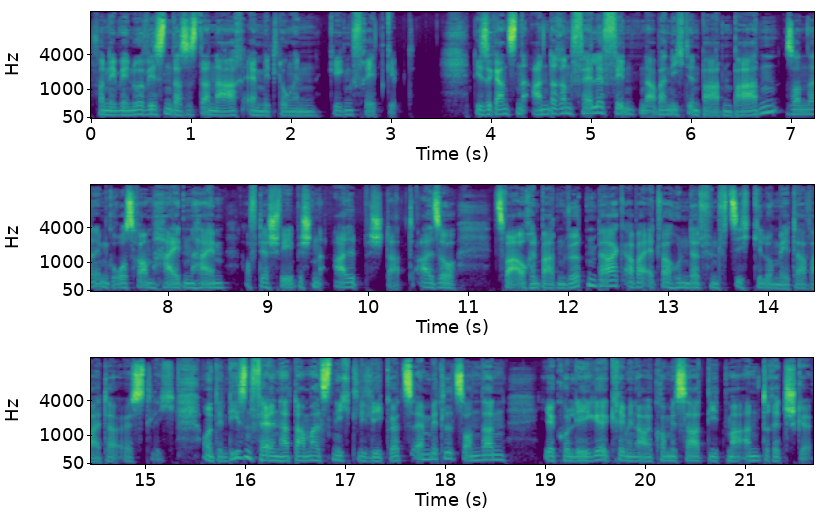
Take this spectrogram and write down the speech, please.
von dem wir nur wissen, dass es danach Ermittlungen gegen Fred gibt. Diese ganzen anderen Fälle finden aber nicht in Baden-Baden, sondern im Großraum Heidenheim auf der Schwäbischen Alb statt. Also zwar auch in Baden-Württemberg, aber etwa 150 Kilometer weiter östlich. Und in diesen Fällen hat damals nicht Lili Götz ermittelt, sondern ihr Kollege Kriminalkommissar Dietmar Andritschke.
